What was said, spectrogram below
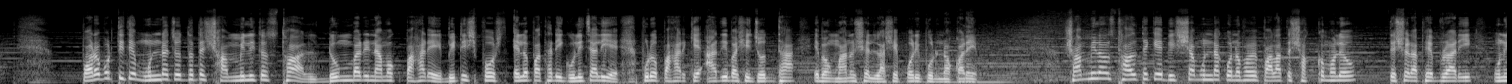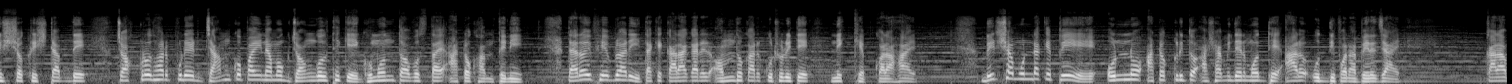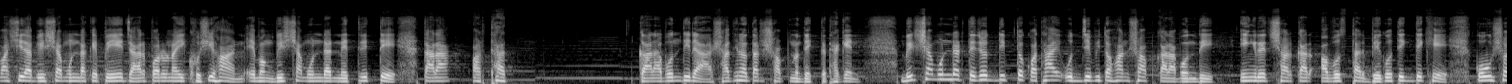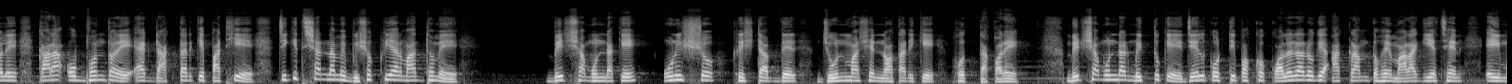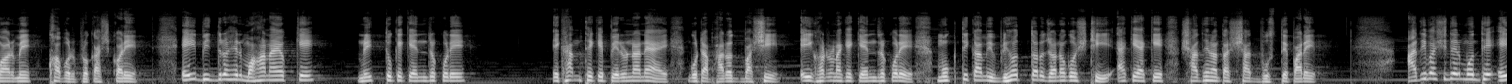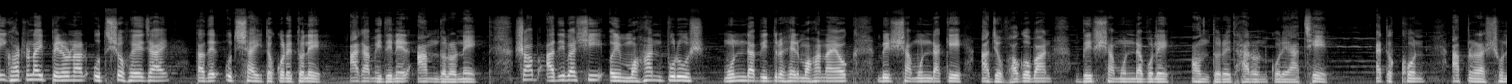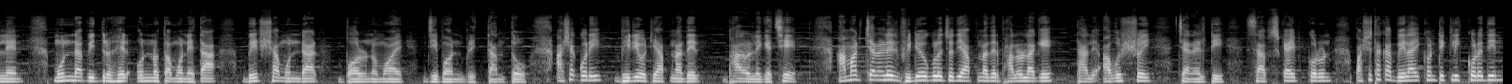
পরবর্তীতে মুন্ডা যোদ্ধাদের সম্মিলিত স্থল ডুমবাড়ি নামক পাহাড়ে ব্রিটিশ ফোর্স এলোপাথারি গুলি চালিয়ে পুরো পাহাড়কে আদিবাসী যোদ্ধা এবং মানুষের লাশে পরিপূর্ণ করে। সম্মিলন স্থল থেকে বিরসা মুন্ডা কোনোভাবে পালাতে সক্ষম হলেও তেসরা ফেব্রুয়ারি উনিশশো খ্রিস্টাব্দে চক্রধরপুরের জামকোপাই নামক জঙ্গল থেকে ঘুমন্ত অবস্থায় আটক হন তিনি। তেরোই ফেব্রুয়ারি তাকে কারাগারের অন্ধকার কুঠুরিতে নিক্ষেপ করা হয়। বিরসা মুন্ডাকে পেয়ে অন্য আটককৃত আসামিদের মধ্যে আরও উদ্দীপনা বেড়ে যায়। কারাবাসীরা বিরসা মুন্ডাকে পেয়ে যার পরনাই খুশি হন এবং বিরসা মুন্ডার নেতৃত্বে তারা, অর্থাৎ কারাবন্দীরা স্বাধীনতার স্বপ্ন দেখতে থাকেন। বিরসা মুন্ডার তেজোদ্দীপ্ত কথায় উজ্জীবিত হন সব কারাবন্দী। ইংরেজ সরকার অবস্থার বেগতিক দেখে কৌশলে কারা অভ্যন্তরে এক ডাক্তারকে পাঠিয়ে চিকিৎসার নামে বিষক্রিয়ার মাধ্যমে বিরসা মুন্ডাকে উনিশশো খ্রিস্টাব্দের জুন মাসের ন তারিখে হত্যা করে। বিরসা মুন্ডার মৃত্যুকে জেল কর্তৃপক্ষ কলেরা রোগে আক্রান্ত হয়ে মারা গিয়েছেন এই মর্মে খবর প্রকাশ করে। এই বিদ্রোহের মহানায়ককে মৃত্যুকে কেন্দ্র করে এখান থেকে প্রেরণা নেয় গোটা ভারতবাসী। এই ঘটনাকে কেন্দ্র করে মুক্তিকামী বৃহত্তর জনগোষ্ঠী একে একে স্বাধীনতার স্বাদ বুঝতে পারে। আদিবাসীদের মধ্যে এই ঘটনায় প্রেরণার উৎস হয়ে যায়, তাদের উৎসাহিত করে তোলে। আগামী দিনের আন্দোলনে। সব আদিবাসী ওই মহান পুরুষ, মুন্ডা বিদ্রোহের মহানায়ক বিরসা মুন্ডাকে আজও ভগবান বিরসা মুন্ডা বলে অন্তরে ধারণ করে আছে। এতক্ষণ আপনারা শুনলেন মুন্ডা বিদ্রোহের অন্যতম নেতা বিরসা মুন্ডার বর্ণময় জীবন বৃত্তান্ত। আশা করি ভিডিওটি আপনাদের ভালো লেগেছে। আমার চ্যানেলের ভিডিওগুলো যদি আপনাদের ভালো লাগে, তাহলে অবশ্যই চ্যানেলটি সাবস্ক্রাইব করুন। পাশে থাকা বেল আইকনটি ক্লিক করে দিন।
